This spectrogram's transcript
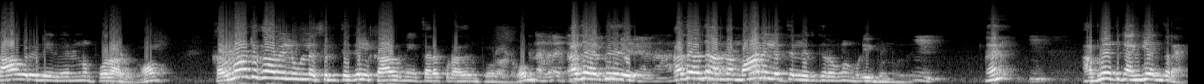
காவிரி நீர் வேணும்னு போராடுவோம். கர்நாடகாவில் உள்ள சிறுத்தைகள் காவிரி நீர் தரக்கூடாதுன்னு போராடுவோம். அது அது அது வந்து அந்த மாநிலத்தில் இருக்கிறவங்க முடிவு பண்ணுவது. ம், ஆ? ம். அப்படியே அங்கேயே இருந்துறேன்.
